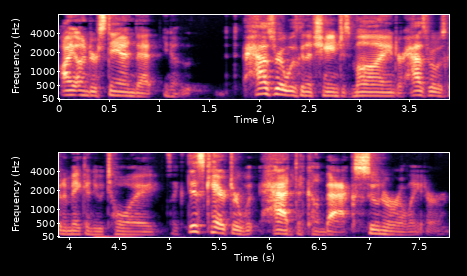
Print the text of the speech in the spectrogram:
I understand that you know Hasbro was going to change his mind, or Hasbro was going to make a new toy. It's like this character had to come back sooner or later,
